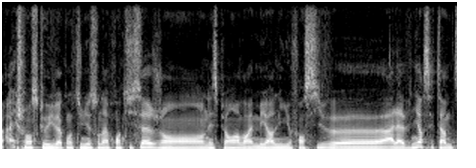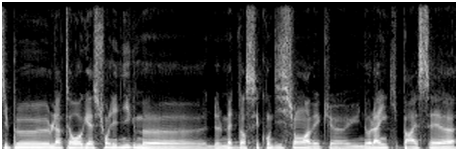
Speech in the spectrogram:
Ah, je pense qu'il va continuer son apprentissage en espérant avoir une meilleure ligne offensive euh, à l'avenir. C'était un petit peu l'interrogation, l'énigme euh, de le mettre dans ces conditions avec euh, une O-line qui paraissait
